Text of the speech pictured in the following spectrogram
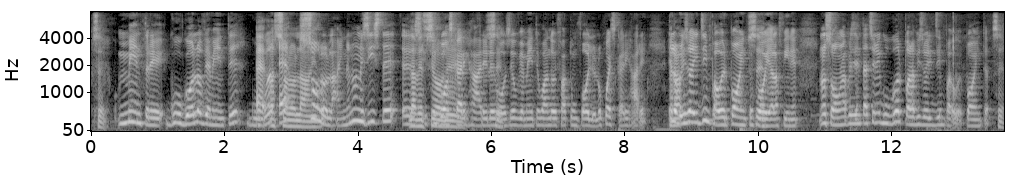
Sì. Mentre Google, ovviamente, Google È solo online. solo online, non esiste, eh, La si- si, versione- può scaricare le sì. cose, ovviamente quando hai fatto un foglio lo puoi scaricare e Però- lo visualizzi in PowerPoint poi alla fine. Non so, una presentazione Google poi la visualizzi in PowerPoint. Sì.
